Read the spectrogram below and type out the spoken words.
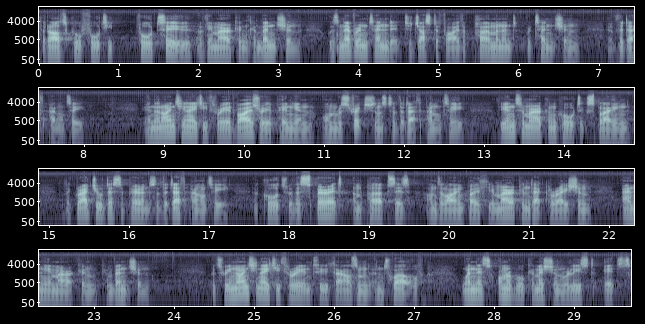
that Article 44.2 of the American Convention was never intended to justify the permanent retention of the death penalty. In the 1983 advisory opinion on restrictions to the death penalty, the Inter-American Court explained that the gradual disappearance of the death penalty accords with the spirit and purposes underlying both the American Declaration and the American Convention. Between 1983 and 2012, when this Honourable Commission released its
